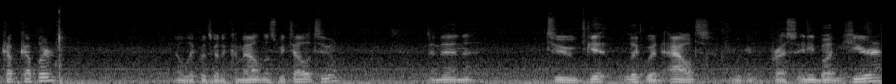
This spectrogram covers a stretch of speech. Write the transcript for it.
cup coupler. No liquid's to come out unless we tell it to. And then to get liquid out, we can press any button here.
